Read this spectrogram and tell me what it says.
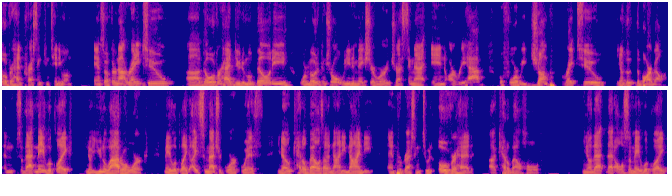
overhead pressing continuum and so if they're not ready to uh, go overhead due to mobility or motor control, we need to make sure we're addressing that in our rehab before we jump right to you know the, the barbell. And so that may look like you know unilateral work, may look like isometric work with you know kettlebells at a 90-90 and progressing to an overhead uh, kettlebell hold. You know that that also may look like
